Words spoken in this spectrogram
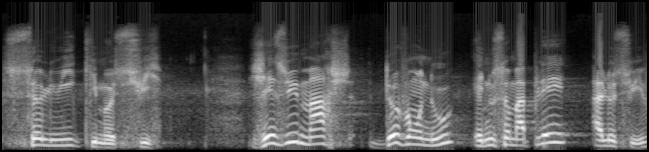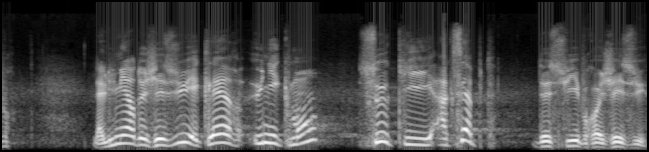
Celui qui me suit. Jésus marche devant nous et nous sommes appelés à le suivre. La lumière de Jésus éclaire uniquement ceux qui acceptent de suivre Jésus.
